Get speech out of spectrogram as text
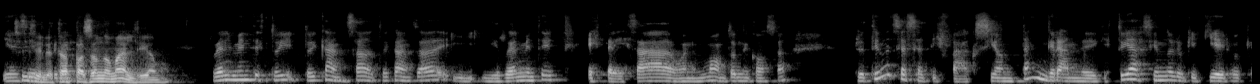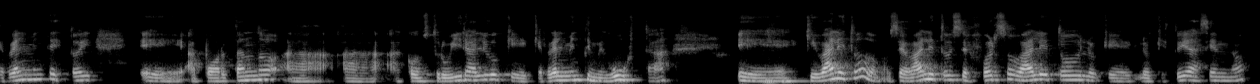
Y sí, sí, le estás pasando mal, digamos. Realmente estoy, estoy cansada, estoy cansada y, y, realmente estresada, bueno, un montón de cosas, pero tengo esa satisfacción tan grande de que estoy haciendo lo que quiero, que realmente estoy eh, aportando a, construir algo que, realmente me gusta, eh, que vale todo, o sea, vale todo ese esfuerzo, vale todo lo que, lo que estoy haciendo.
